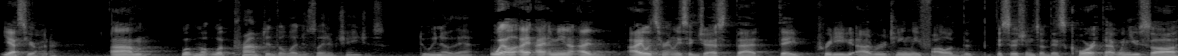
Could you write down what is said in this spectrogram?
Yes, Your Honor. Um, What, what prompted the legislative changes? Do we know that? well, I, I mean, I, I would certainly suggest that they pretty uh, routinely followed the decisions of this court, that when you saw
